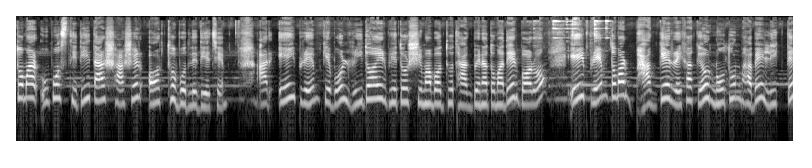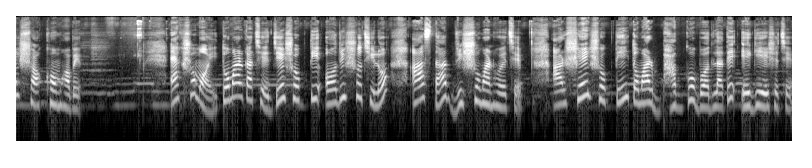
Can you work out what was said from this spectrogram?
তোমার উপস্থিতি তার শ্বাসের অর্থ বদলে দিয়েছে। আর এই প্রেম কেবল হৃদয়ের ভেতর সীমাবদ্ধ থাকবে না তোমাদের, বরং এই প্রেম তোমার ভাগ্যের রেখাকেও নতুনভাবে লিখতে সক্ষম হবে। এক সময় তোমার কাছে যে শক্তি অদৃশ্য ছিল, আজ তা দৃশ্যমান হয়েছে। আর সেই শক্তি তোমার ভাগ্য বদলাতে এগিয়ে এসেছে।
